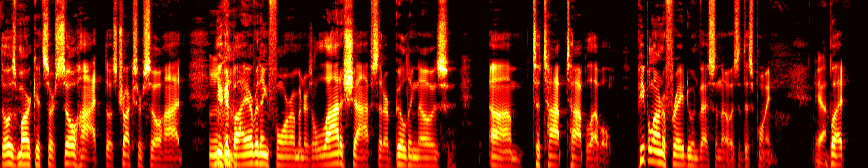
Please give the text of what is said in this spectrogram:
Those markets are so hot. Those trucks are so hot. You Mm-hmm. can buy everything for them, and there's a lot of shops that are building those um, to top top level. People aren't afraid to invest in those at this point. Yeah. But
